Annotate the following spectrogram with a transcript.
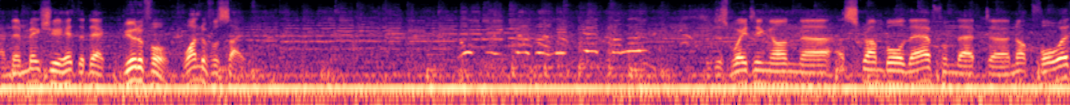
and then make sure you hit the deck. Beautiful. Wonderful sight. Just waiting on uh, a scrum ball there from that uh, knock forward.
